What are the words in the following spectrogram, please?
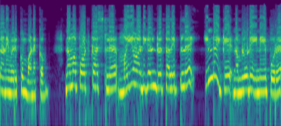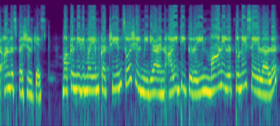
அனைவருக்கும் வணக்கம். நம்ம பாட்காஸ்ட்ல மையவாதிகள்ன்ற தலைப்புல இன்றைக்கு நம்மளோட இணைய போற அந்த ஸ்பெஷல் கெஸ்ட் மக்கள் நீதி மையம் கட்சியின் சோசியல் மீடியா அண்ட் ஐடி துறையின் மாநில துணை செயலாளர்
